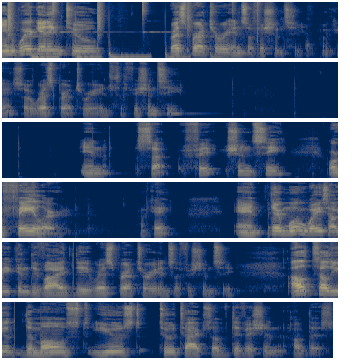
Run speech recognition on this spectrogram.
And we're getting to respiratory insufficiency. Okay, so respiratory insufficiency. Insufficiency or failure. Okay, and there are more ways how you can divide the respiratory insufficiency. I'll tell you the most used two types of division of this.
